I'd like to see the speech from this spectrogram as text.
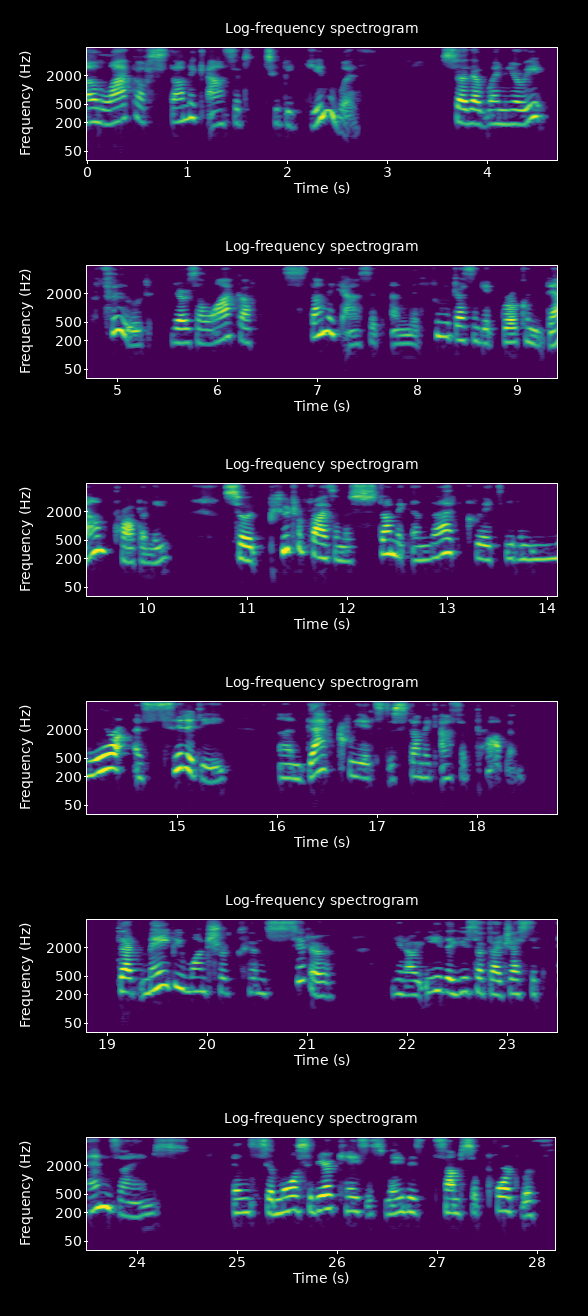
a lack of stomach acid to begin with so that when you eat food there's a lack of stomach acid and the food doesn't get broken down properly. So it putrefies in the stomach, and that creates even more acidity, and that creates the stomach acid problem. That maybe one should consider, you know, either use of digestive enzymes. In some more severe cases, maybe some support with,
